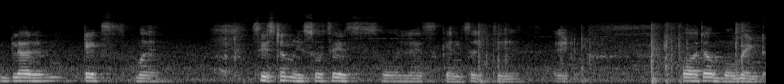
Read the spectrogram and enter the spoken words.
blur takes my system resources so let's cancel this, it for the moment.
